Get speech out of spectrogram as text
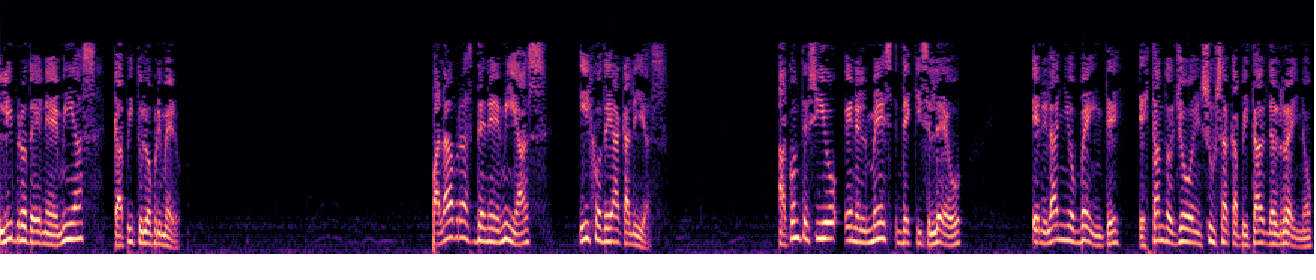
Libro de Nehemías, capítulo primero. Palabras de Nehemías, hijo de Acalías. Aconteció en el mes de Quisleo, en el año veinte, estando yo en Susa, capital del reino,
